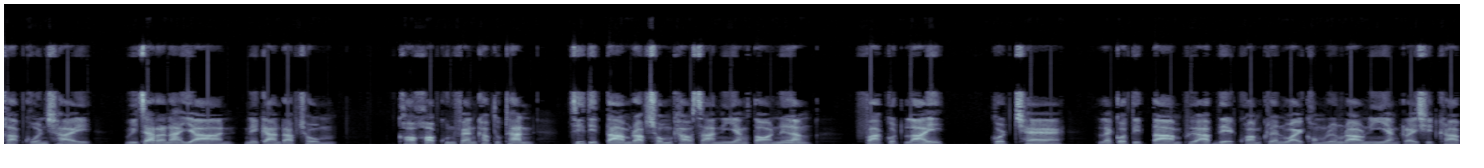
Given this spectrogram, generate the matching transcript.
คลับควรใช้ วิจารณญาณในการรับชม ขอขอบคุณแฟนคลับทุกท่าน ที่ติดตามรับชมข่าวสารนี้อย่างต่อเนื่อง ฝากกดไลค์ กดแชร์ และกดติดตามเพื่ออัปเดตความเคลื่อนไหวของเรื่องราวนี้อย่างใกล้ชิดครับ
